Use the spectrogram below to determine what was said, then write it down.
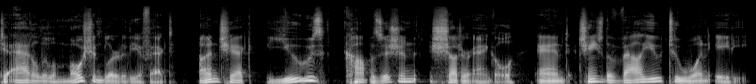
To add a little motion blur to the effect, uncheck Use Composition Shutter Angle and change the value to 180.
